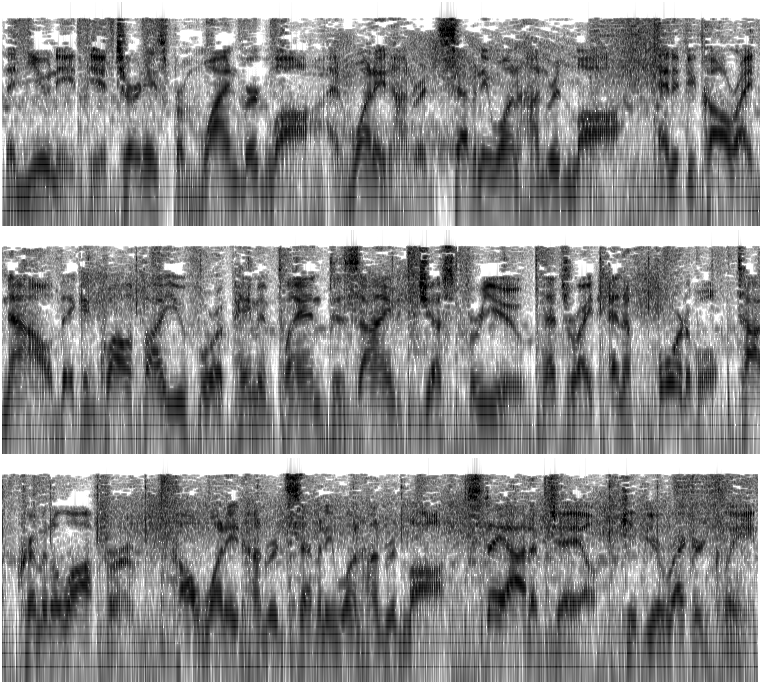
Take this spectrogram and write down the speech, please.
Then you need the attorneys from Weinberg Law at 1-800-7100-LAW. And if you call right now, they can qualify you for a payment plan designed just for you. That's right, an affordable top criminal law firm. Call 1-800-7100-LAW. Stay out of jail, keep your record clean,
